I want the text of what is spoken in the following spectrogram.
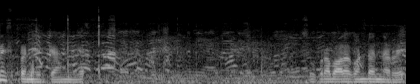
மிஸ் பண்ணியிருக்காங்க. சூப்பராக பாலை கொண்டு வந்தார் பண்ணிருக்காங்க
